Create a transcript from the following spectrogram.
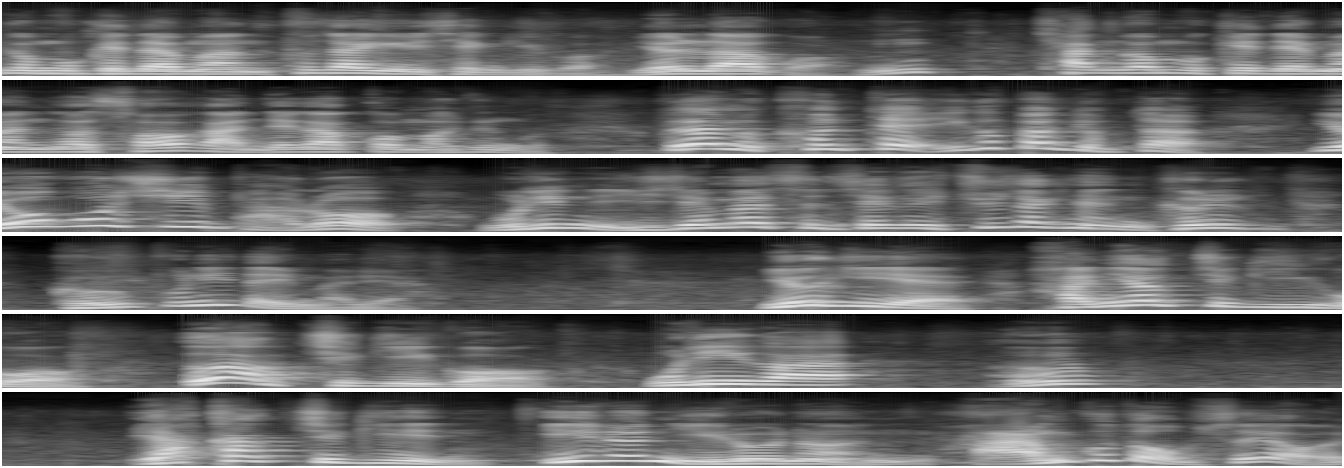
거 먹게 되면 부작용이 생기고 열나고 응? 찬거 먹게 되면 소화가 안 돼갖고 막 그런 거. 그 다음에 컨테 이것밖에 없다. 요것이 바로 우리는 이재만 선생의 주장한 그, 그것뿐이다 이 말이야. 여기에 한의학적이고 의학적이고 우리가 어? 약학적인 이런 이론은 아무것도 없어요.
